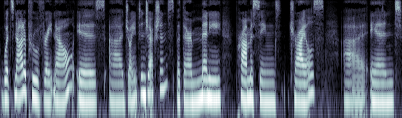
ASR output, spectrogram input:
what's not approved right now is uh, joint injections, but there are many promising trials, uh, and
